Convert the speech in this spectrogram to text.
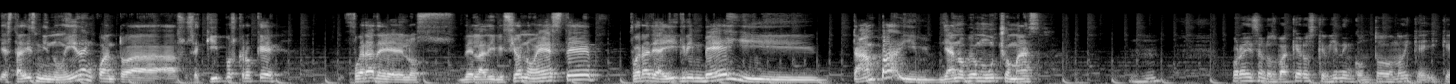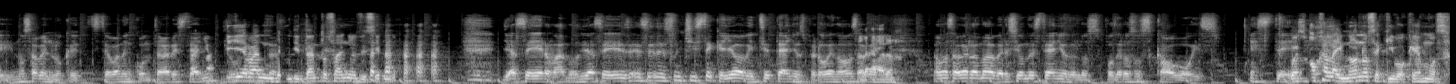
está disminuida en cuanto a, sus equipos, creo que fuera de los de la división oeste, fuera de ahí Green Bay y Tampa y ya no veo mucho más. Por ahí dicen los vaqueros que vienen con todo, ¿no? Y que, que no saben lo que se van a encontrar este año. Y llevan veintitantos años diciendo. ya sé, hermano, ya sé. Es, un chiste que lleva 27 años, pero bueno, vamos a ver. Vamos a ver la nueva versión de este año de los poderosos Cowboys. Este... Pues ojalá y no nos equivoquemos.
